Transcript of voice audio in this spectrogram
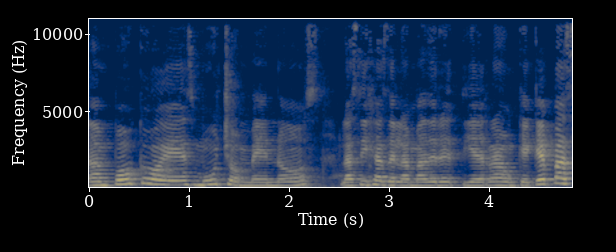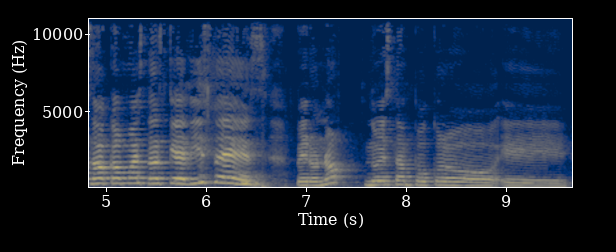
Tampoco es mucho menos las hijas de la madre tierra, aunque ¿qué pasó? ¿Cómo estás? ¿Qué dices? Pero no, no es tampoco eh,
